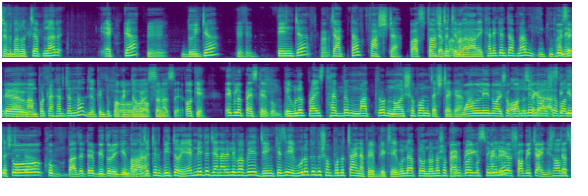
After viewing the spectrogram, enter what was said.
চেম্বার হচ্ছে আপনার একটা দুইটা। তিনটা হ্যাঁ। চারটা পাঁচটা। পাঁচটা চেম্বার আর এখানে কিন্তু আপনার মামপট রাখার জন্য যে কিন্তু পকেট দেওয়া অপশন আছে। ওকে এগুলো প্রাইস কীরকম? এগুলোর প্রাইস থাকবে মাত্র নয়শো পঞ্চাশ টাকা। ওয়ানলি নয়শো পঞ্চাশ Only টাকা। আজকে কিন্তু খুব বাজেটের ভিতরেই কিন্তু হ্যাঁ? বাজেটের ভিতরে। এমনিতে জেনারেলি ভাবে জিঙ্কেজি এগুলো কিন্তু সম্পূর্ণ চায়না ফেব্রিক্স এগুলো আপনি অন্যান্য সব করতে গেলে সবই চাইনিজ জাস্ট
